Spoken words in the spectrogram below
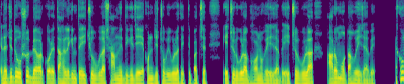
এটা যদি ওষুধ ব্যবহার করে তাহলে কিন্তু এই চুলগুলা সামনের দিকে যে এখন যে ছবিগুলো দেখতে পাচ্ছেন এই চুলগুলা ঘন হয়ে যাবে এই চুলগুলা আরও মোটা হয়ে যাবে। এখন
